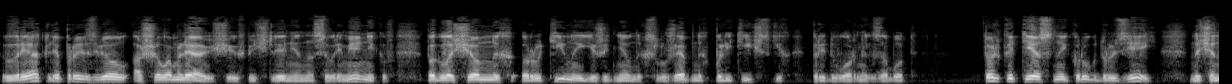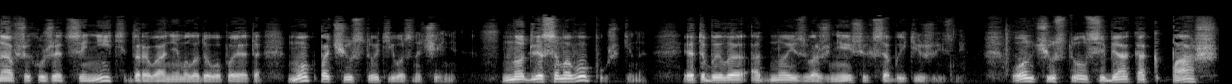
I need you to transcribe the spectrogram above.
вряд ли произвел ошеломляющее впечатление на современников, поглощенных рутиной ежедневных служебных, политических, придворных забот. Только тесный круг друзей, начинавших уже ценить дарование молодого поэта, мог почувствовать его значение. Но для самого Пушкина это было одно из важнейших событий жизни. Он чувствовал себя как паш,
